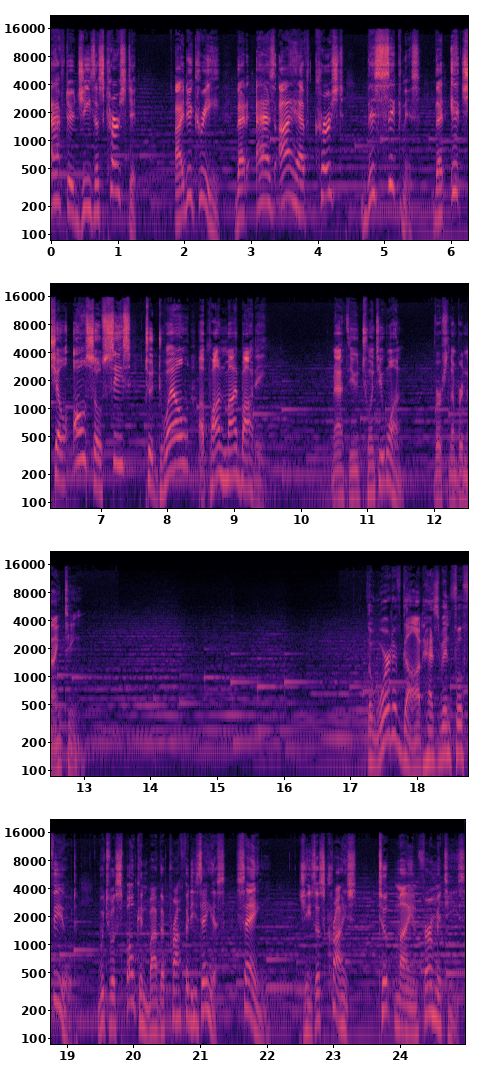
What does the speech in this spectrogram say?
after Jesus cursed it, I decree that as I have cursed this sickness, that it shall also cease to dwell upon my body. Matthew 21, verse number 19. The word of God has been fulfilled, which was spoken by the prophet Isaiah, saying, Jesus Christ took my infirmities,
